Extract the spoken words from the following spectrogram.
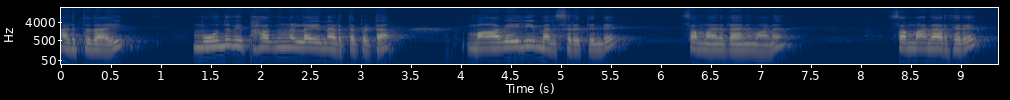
അടുത്തതായി മൂന്ന് വിഭാഗങ്ങളിലായി നടത്തപ്പെട്ട മാവേലി മത്സരത്തിന്റെ സമ്മാനദാനമാണ് സമ്മാനാർഹരെ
